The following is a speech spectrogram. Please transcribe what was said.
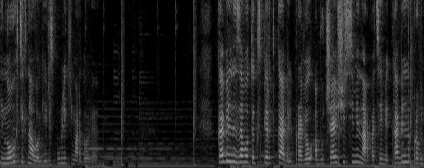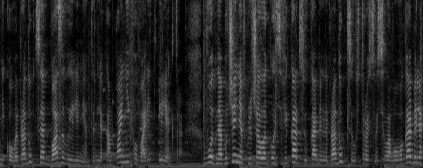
и новых технологий Республики Мордовия. Кабельный завод «Эксперт Кабель» провел обучающий семинар по теме кабельно-проводниковая продукция «Базовые элементы» для компании «Фаворит Электро». Вводное обучение включало классификацию кабельной продукции, устройство силового кабеля,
